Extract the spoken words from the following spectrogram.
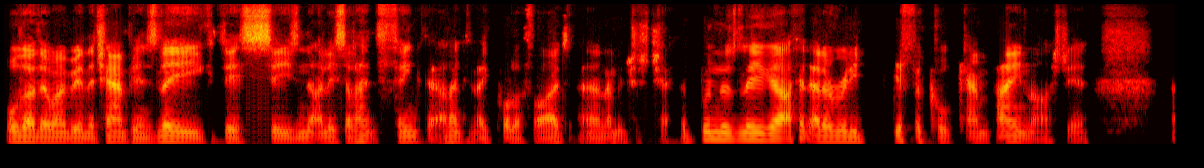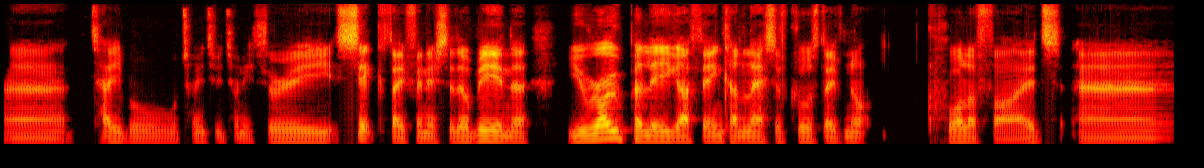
although they won't be in the Champions League this season, at least I don't think that I don't think they qualified. Uh, let me just check the Bundesliga. I think they had a really difficult campaign last year. Uh, table 22 23, sixth they finished. So they'll be in the Europa League, I think, unless, of course, they've not qualified. Um,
